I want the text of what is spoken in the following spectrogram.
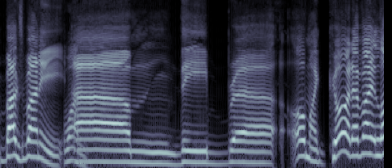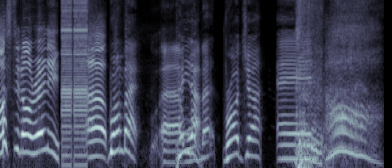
Bugs Bunny. One. Um, the. Uh, oh my God, have I lost it already? Uh, Wombat. Uh, Peter. Wombat. Roger and.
